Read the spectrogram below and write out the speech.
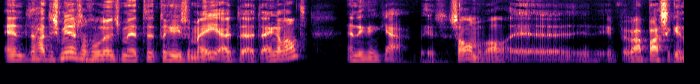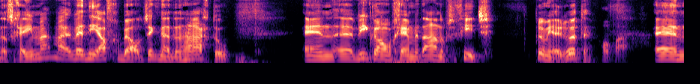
En toen had hij smiddags nog een lunch met uh, Theresa May uit, uit Engeland. En ik denk, ja, het zal me wel. Eh, waar pas ik in dat schema? Maar het werd niet afgebeld. Dus ik naar Den Haag toe. En eh, wie kwam op een gegeven moment aan op zijn fiets? Premier Rutte. Hoppa. En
